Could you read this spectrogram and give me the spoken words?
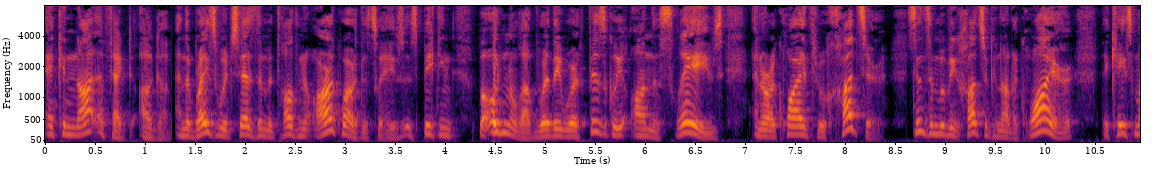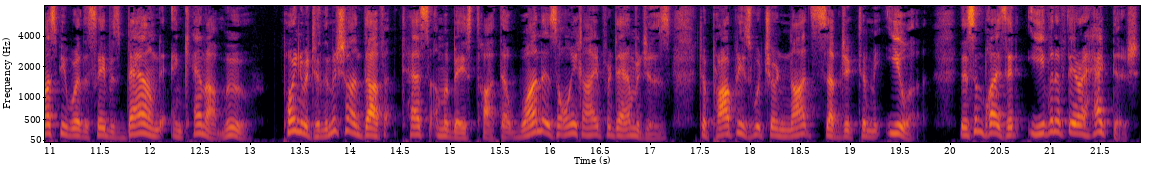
and cannot affect Agav. And the Brisa which says the Metalton are acquired with slaves is speaking Ba'odin where they were physically on the slaves and are acquired through Chatzir, since a moving chatzar cannot acquire, the case must be where the slave is bound and cannot move. Pointing to the Mishnah Daf Tes Amabase taught that one is only high for damages to properties which are not subject to Me'ila. This implies that even if they are hektish,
